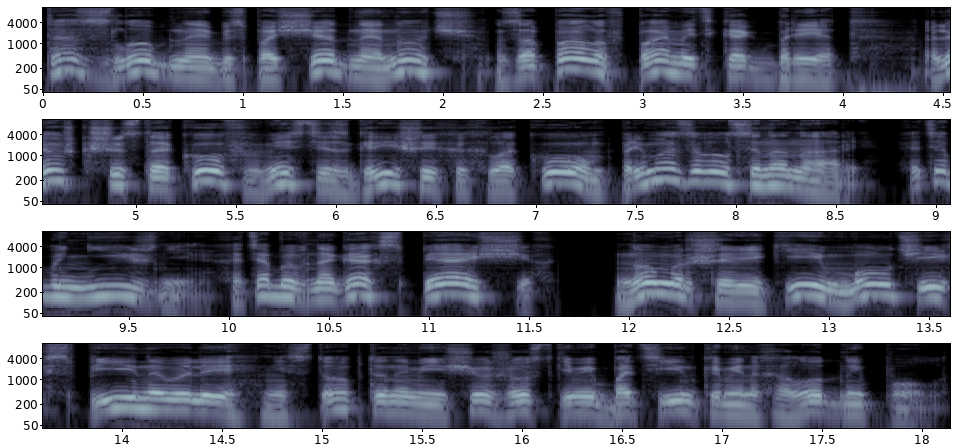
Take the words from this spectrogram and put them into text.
Та злобная беспощадная ночь запала в память как бред. Лёшка Шестаков вместе с Гришей Хохлаком примазывался на нары, хотя бы нижние, хотя бы в ногах спящих, но маршевики молча их спинывали нестоптанными еще жесткими ботинками на холодный пол.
